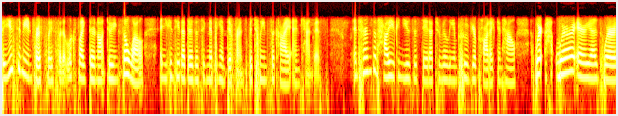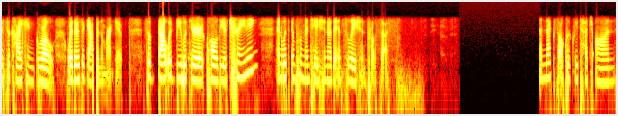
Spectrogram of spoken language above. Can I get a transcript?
they used to be in first place, but it looks like they're not doing so well, and you can see that there's a significant difference between Sakai and Canvas. In terms of how you can use this data to really improve your product and how, where, where are areas where Sakai can grow, where there's a gap in the market. So that would be with your quality of training and with implementation or the installation process. And next, I'll quickly touch on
